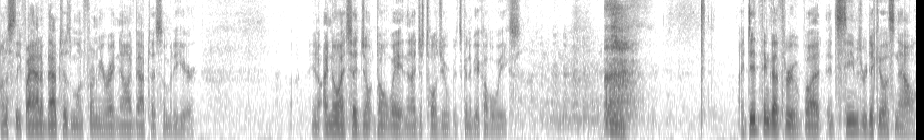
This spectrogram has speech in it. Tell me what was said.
Honestly, if I had a baptismal in front of me right now, I'd baptize somebody here. You know, I know I said don't don't wait, and then I just told you it's going to be a couple weeks. I did think that through, but it seems ridiculous now.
